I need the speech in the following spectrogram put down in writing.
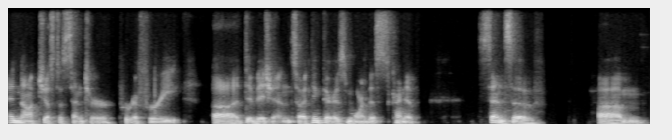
and not just a center periphery uh, division. So I think there is more this kind of sense of um,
